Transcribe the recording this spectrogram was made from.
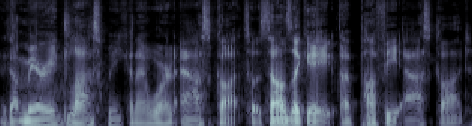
I got married last week, and I wore an ascot. So it sounds like a, a puffy ascot.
